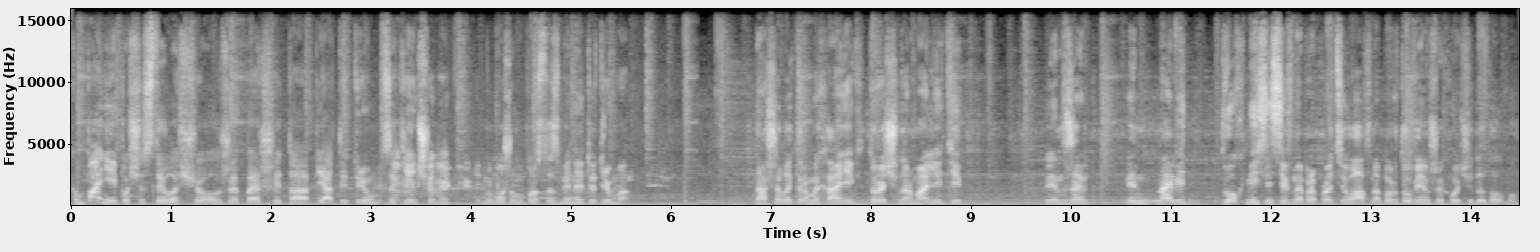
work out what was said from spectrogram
Компанії пощастило, що вже перший та п'ятий трюм закінчені, і ми можемо просто змінити трюма. Наш електромеханік, до речі, нормальний тип. Він вже він навіть двох місяців не пропрацював на борту, він вже хоче додому.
